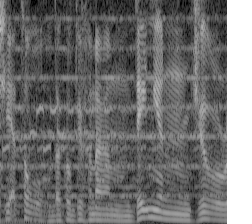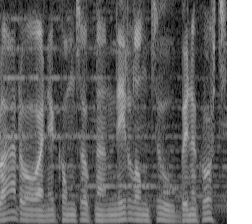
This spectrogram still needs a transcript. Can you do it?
Seattle. Daar komt hij vandaan. Damien Jurado. En hij komt ook naar Nederland toe binnenkort.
